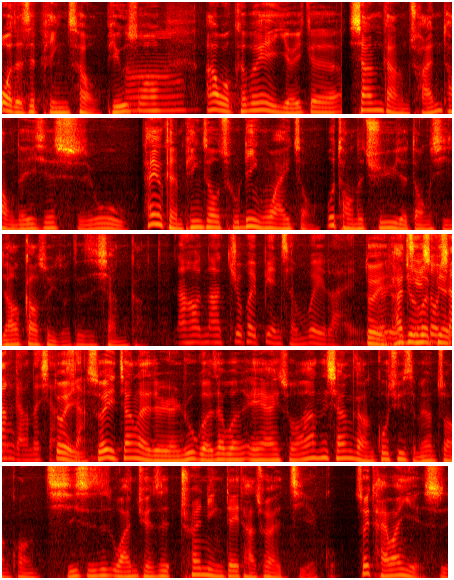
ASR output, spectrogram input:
或者是拼凑。比如说、哦、啊，我可不可以有一个香港传统的一些食物，它有可能拼凑出另外一种不同的区域的东西，然后告诉你说这是香港。然后那就会变成未来对他就会接受香港的想象。对，所以将来的人如果在问 AI 说啊，那香港过去什么样状况，其实是完全是 training data 出来的结果。所以台湾也是，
